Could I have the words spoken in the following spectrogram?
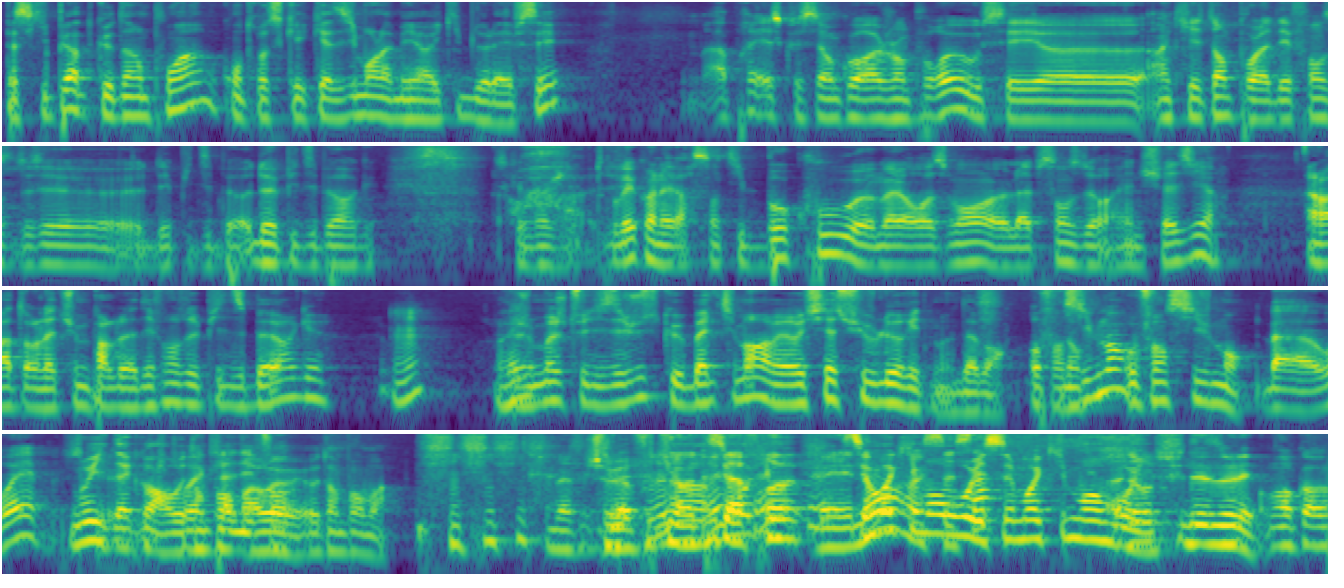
parce qu'ils perdent que d'un point contre ce qui est quasiment la meilleure équipe de l'AFC. Après, est-ce que c'est encourageant pour eux ou c'est euh, inquiétant pour la défense de, des Pittsburgh, de Pittsburgh? Parce que moi, Oh, j'ai trouvé qu'on avait ressenti beaucoup, euh, malheureusement, euh, l'absence de Ryan Shazier. Alors attends, là tu me parles de la défense de Pittsburgh. Hum. Je- moi, je te disais juste que Baltimore avait réussi à suivre le rythme d'abord. Offensivement Donc, Offensivement. Bah ouais. parce Oui, que d'accord, je trouvais autant que pour la moi. défense- ouais, ouais, autant pour moi. M'as foutu un truc c'est moi affreux. Mais C'est non, moi qui m'embrouille, ça. c'est moi qui m'embrouille. Donc, Je suis désolé. Encore,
